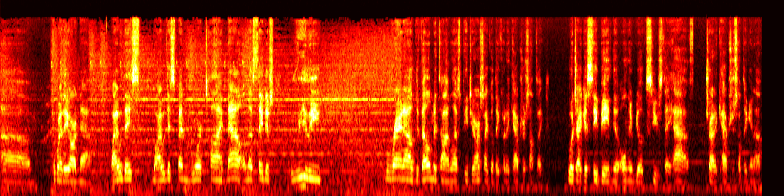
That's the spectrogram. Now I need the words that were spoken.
um, to where they are now. Why would they? Why would they spend more time now unless they just really ran out of development time last PTR cycle? They couldn't capture something, which I could see being the only real excuse they have. Try to capture something in a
